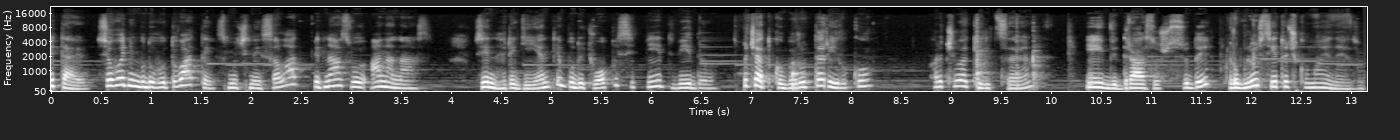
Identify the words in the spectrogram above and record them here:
Вітаю! Сьогодні буду готувати смачний салат під назвою Ананас. Всі інгредієнти будуть в описі під відео. Спочатку беру тарілку, харчове кільце і відразу ж сюди роблю сіточку майонезу.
